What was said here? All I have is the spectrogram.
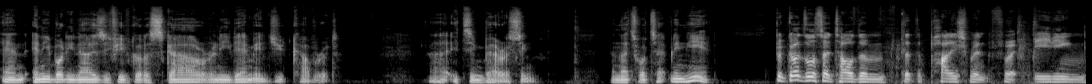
and anybody knows if you've got a scar or any damage, you'd cover it. Uh, it's embarrassing. And that's what's happening here. But God's also told them that the punishment for eating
